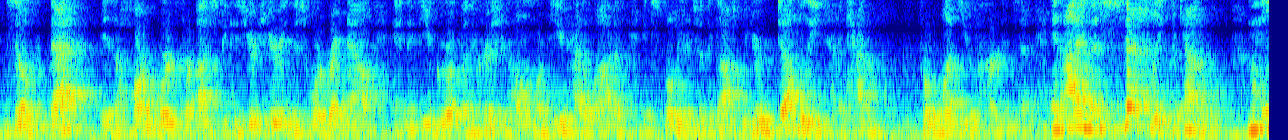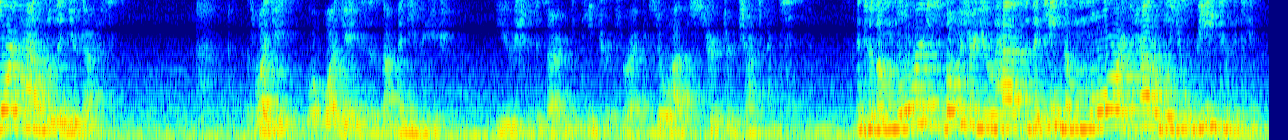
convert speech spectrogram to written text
And so that is a hard word for us because you're hearing this word right now. And if you grew up in a Christian home or you had a lot of exposure to the gospel, you're doubly accountable for what you've heard and said. And I am especially accountable, more accountable than you guys. That's why, why James says not many of you, you should desire to be teachers, right? Because you'll have a stricter judgment. And so the more exposure you have to the king, the more accountable you'll be to the king.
